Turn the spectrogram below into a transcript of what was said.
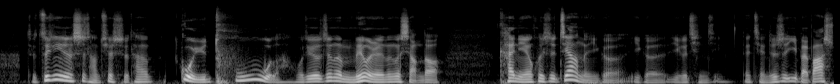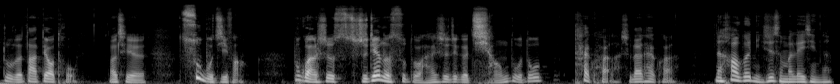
就最近这个市场确实它过于突兀了，我觉得真的没有人能够想到开年会是这样的一个一个一个情景，那简直是一百八十度的大掉头，而且猝不及防，不管是时间的速度还是这个强度都太快了，实在太快了。那浩哥你是什么类型呢？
